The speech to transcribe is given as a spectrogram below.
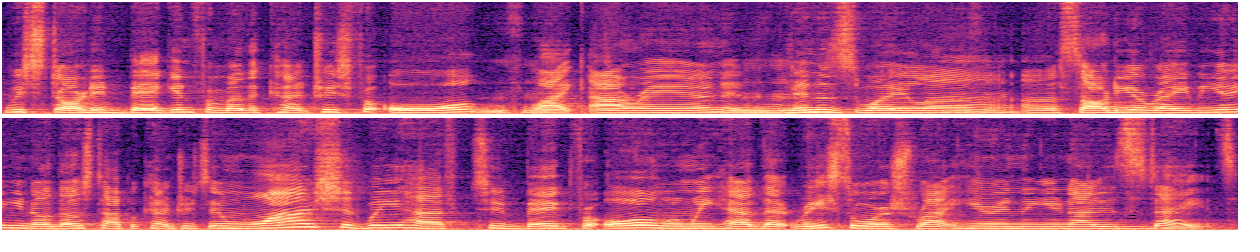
we started begging from other countries for oil, mm-hmm. like Iran and mm-hmm. Venezuela, mm-hmm. uh, Saudi Arabia, you know, those type of countries. And why should we have to beg for oil when we have that resource right here in the United States?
